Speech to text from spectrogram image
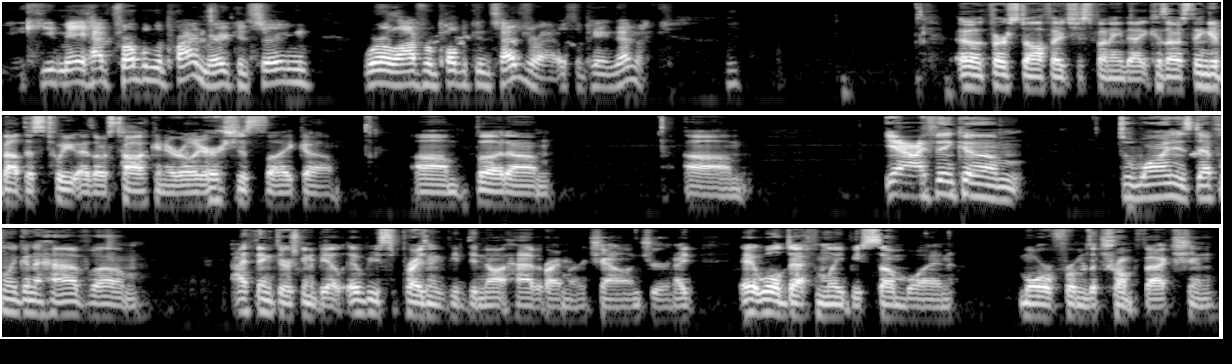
he may have trouble in the primary, considering where a lot of Republicans' heads are with the pandemic? Oh, first off, it's just funny that because I was thinking about this tweet as I was talking earlier. It's just like, um, um, but um, um, yeah, I think um, DeWine is definitely going to have. Um, I think there's going to be. A, it would be surprising if he did not have a primary challenger, and I, it will definitely be someone more from the Trump faction.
